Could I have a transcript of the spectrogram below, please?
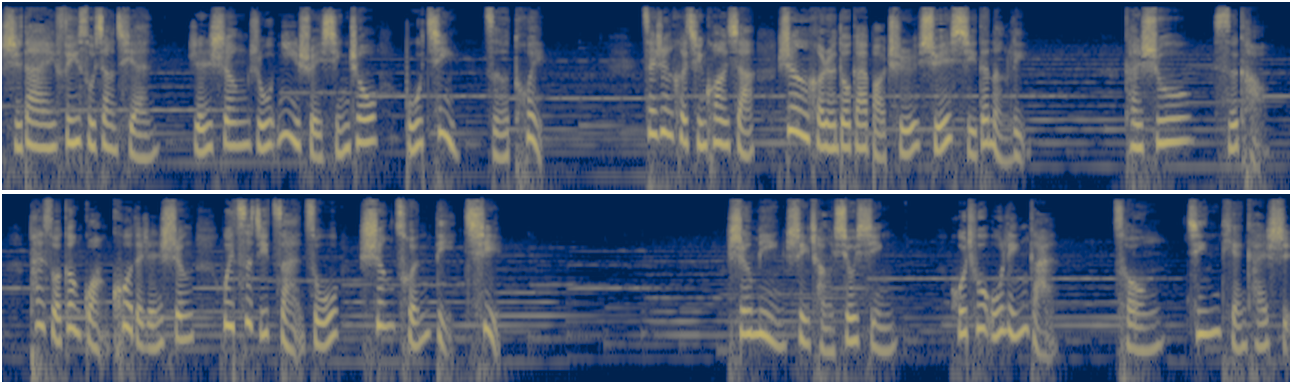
时代飞速向前，人生如逆水行舟，不进。则退，在任何情况下，任何人都该保持学习的能力，看书、思考、探索更广阔的人生，为自己攒足生存底气。生命是一场修行，活出无灵感，从今天开始，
